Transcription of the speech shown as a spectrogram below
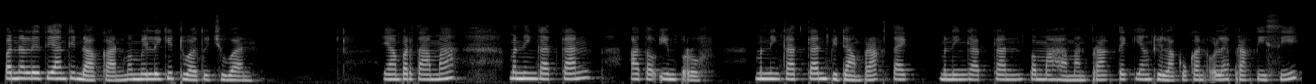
Penelitian tindakan memiliki dua tujuan. Yang pertama, meningkatkan atau improve, meningkatkan bidang praktek, meningkatkan pemahaman praktek yang dilakukan oleh praktisi,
